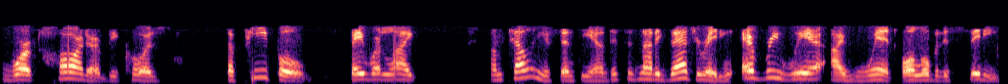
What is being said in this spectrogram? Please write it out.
work harder because the people they were like I'm telling you, Cynthia, this is not exaggerating. Everywhere I went, all over the city,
